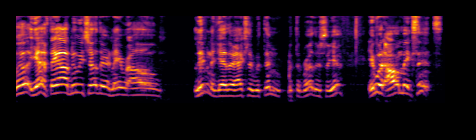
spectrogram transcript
Well, yeah, if they all knew each other and they were all living together, actually with them with the brothers, so yeah, it would all make sense.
